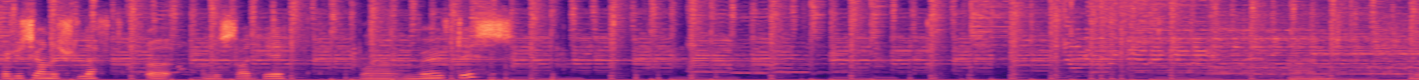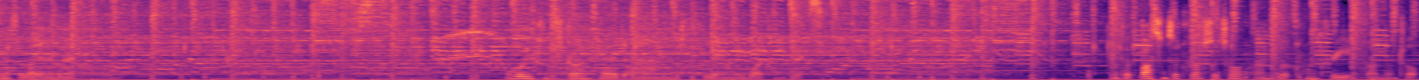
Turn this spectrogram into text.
So as you see on this left, uh, on this side here, I'm gonna remove this. And I'm gonna fill it in a minute. Or you can just go ahead and fill it in with white concrete. And put buttons across the top and put concrete on the top.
